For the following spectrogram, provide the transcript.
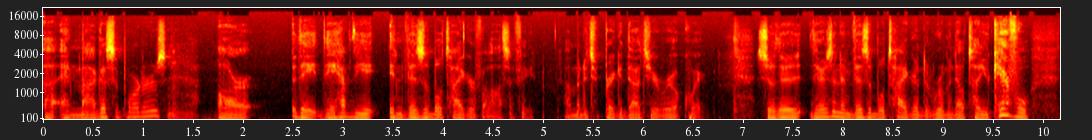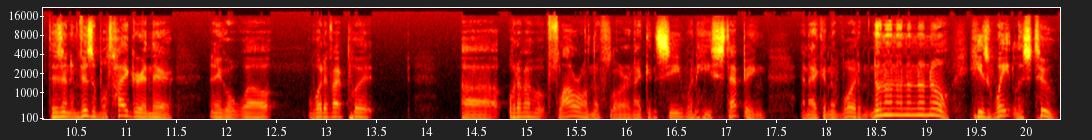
uh, and MAGA supporters are they they have the invisible tiger philosophy. I'm going to break it down to you real quick. So there, there's an invisible tiger in the room, and they'll tell you, "Careful, there's an invisible tiger in there." And they go, "Well, what if I put uh, what if I put flour on the floor and I can see when he's stepping and I can avoid him? No, no, no, no, no, no. He's weightless too,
